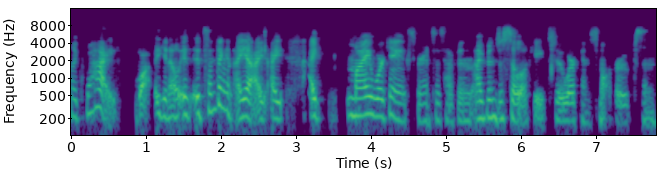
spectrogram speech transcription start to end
Like why? Why you know it, it's something And yeah I, I i my working experiences have been i've been just so lucky to work in small groups and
